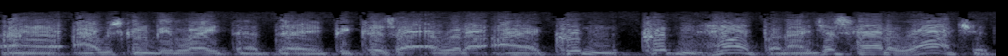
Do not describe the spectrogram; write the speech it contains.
uh, I was going to be late that day because I, I, I couldn't couldn't help it. I just had to watch it.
